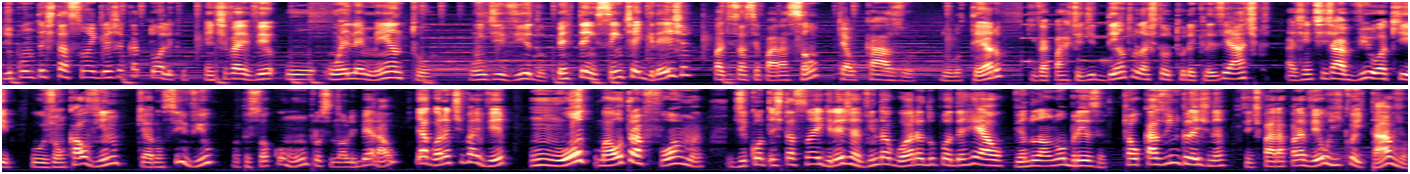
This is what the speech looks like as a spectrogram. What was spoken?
de contestação à Igreja Católica. A gente vai ver um, um elemento, um indivíduo pertencente à Igreja, faz essa separação, que é o caso do Lutero, que vai partir de dentro da estrutura eclesiástica. A gente já viu aqui o João Calvino, que era um civil, uma pessoa comum, profissional liberal. E agora a gente vai ver um outro, uma outra forma de contestação à igreja vindo agora do poder real, vindo da nobreza, que é o caso inglês, né? Se a gente parar para ver, o Rico VIII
